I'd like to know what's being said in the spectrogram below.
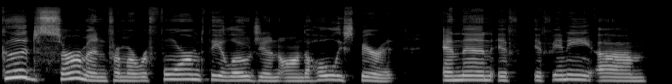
good sermon from a Reformed theologian on the Holy Spirit. And then if, if any, um,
